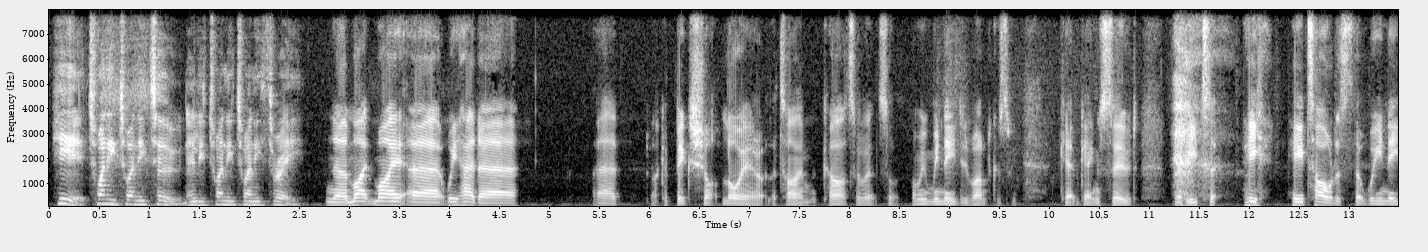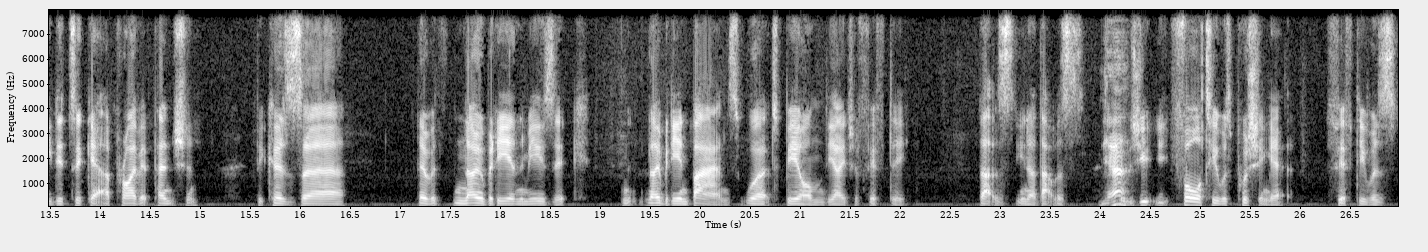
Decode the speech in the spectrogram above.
here, 2022, nearly 2023? No, my my uh, we had a, a like a big shot lawyer at the time Carter. Sort I mean, we needed one because we kept getting sued. But he t- he he told us that we needed to get a private pension because uh, there was nobody in the music, n- nobody in bands worked beyond the age of fifty. That was you know that was Yeah. was, you- you- forty was pushing it, fifty was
